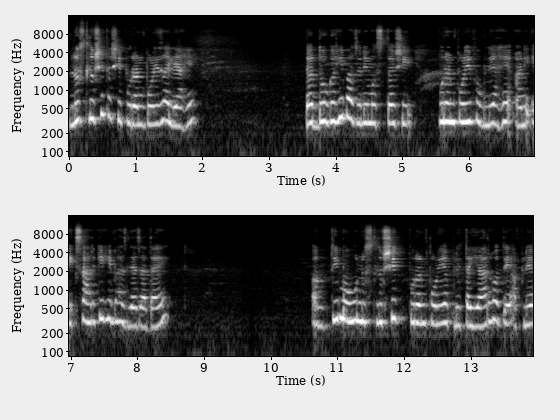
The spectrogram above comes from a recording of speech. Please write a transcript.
लुसलुशीत अशी पुरणपोळी झाली आहे. तर दोघंही बाजूने मस्त अशी पुरणपोळी फुगली आहे आणि एकसारखी ही भाजल्या जात आहे. अगदी मऊ लुसलुशीत पुरणपोळी आपली तयार होते. आपले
